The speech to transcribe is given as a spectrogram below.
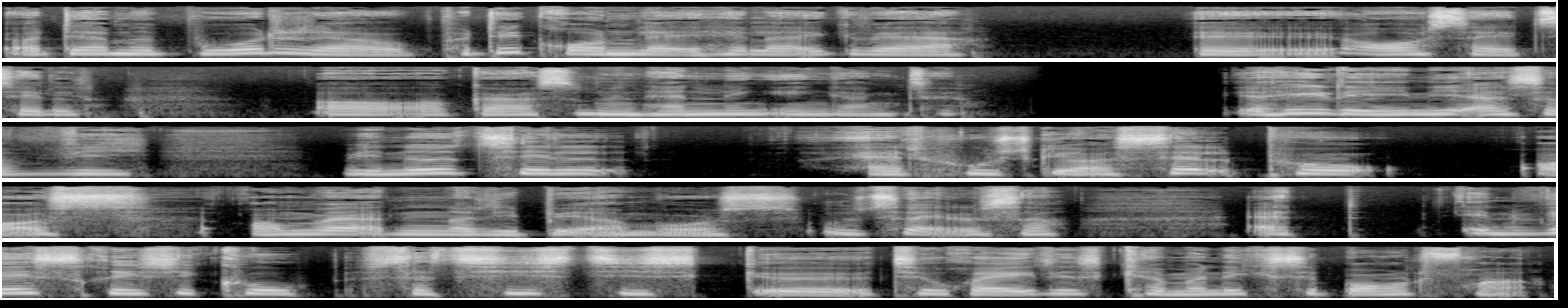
Og dermed burde der jo på det grundlag heller ikke være øh, årsag til at, at gøre sådan en handling en gang til. Jeg er helt enig. Altså, vi, vi er nødt til at huske os selv på, os omverdenen, når de beder om vores udtalelser, at en vis risiko, statistisk, øh, teoretisk, kan man ikke se bort fra.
